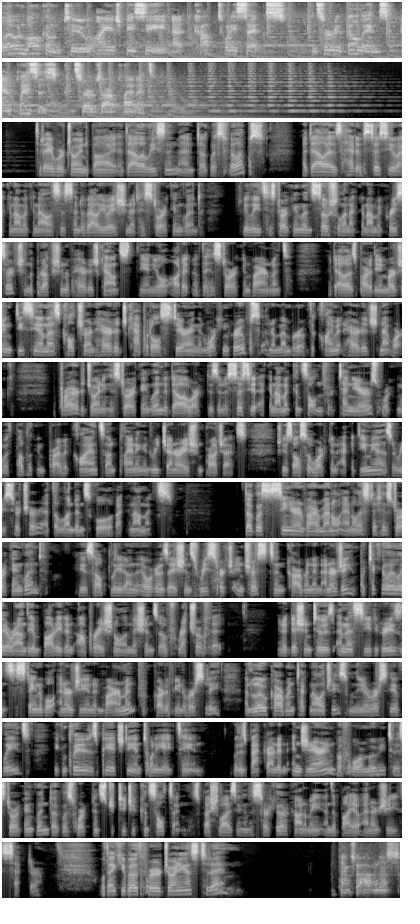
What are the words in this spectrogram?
Hello and welcome to IHBC at COP26. Conserving buildings and places conserves our planet. Today we're joined by Adala Leeson and Douglas Phillips. Adala is head of socioeconomic analysis and evaluation at Historic England. She leads Historic England's social and economic research and the production of Heritage Counts, the annual audit of the historic environment. Adala is part of the emerging DCMS Culture and Heritage Capital Steering and Working Groups and a member of the Climate Heritage Network. Prior to joining Historic England, Adala worked as an associate economic consultant for 10 years, working with public and private clients on planning and regeneration projects. She has also worked in academia as a researcher at the London School of Economics. Douglas is senior environmental analyst at Historic England. He has helped lead on the organization's research interests in carbon and energy, particularly around the embodied and operational emissions of retrofit. In addition to his MSc degrees in Sustainable Energy and Environment from Cardiff University and Low Carbon Technologies from the University of Leeds, he completed his PhD in 2018. With his background in engineering before moving to Historic England, Douglas worked in strategic consulting, specializing in the circular economy and the bioenergy sector. Well, thank you both for joining us today. Thanks for having us.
